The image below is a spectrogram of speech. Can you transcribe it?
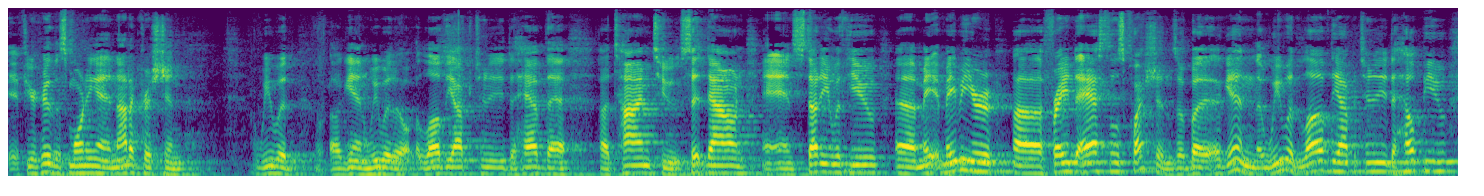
if you're here this morning and not a Christian, we would, again, we would love the opportunity to have that uh, time to sit down and study with you. Uh, may, maybe you're uh, afraid to ask those questions, but again, we would love the opportunity to help you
